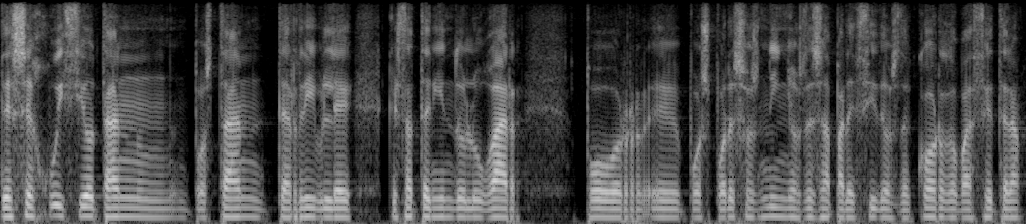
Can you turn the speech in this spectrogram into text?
ese juicio tan, pues, tan terrible que está teniendo lugar por, pues, por esos niños desaparecidos de Córdoba, etcétera,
